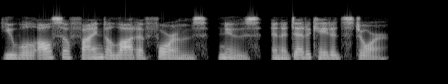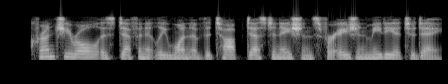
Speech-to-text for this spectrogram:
you will also find a lot of forums, news, and a dedicated store. Crunchyroll is definitely one of the top destinations for Asian media today.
